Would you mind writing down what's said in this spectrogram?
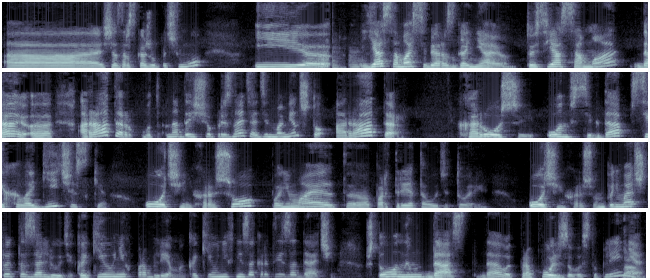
сейчас а, расскажу почему, и я сама себя разгоняю. То есть я сама, да, э, оратор, вот надо еще признать один момент, что оратор хороший, он всегда психологически очень хорошо понимает э, портрет аудитории очень хорошо. Он понимает, что это за люди, какие у них проблемы, какие у них незакрытые задачи, что он им даст, да, вот про пользу выступления.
